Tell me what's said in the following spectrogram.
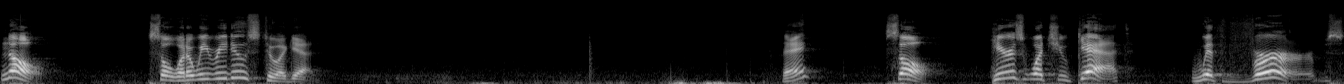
No. So what are we reduced to again? Okay? So, here's what you get with verbs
